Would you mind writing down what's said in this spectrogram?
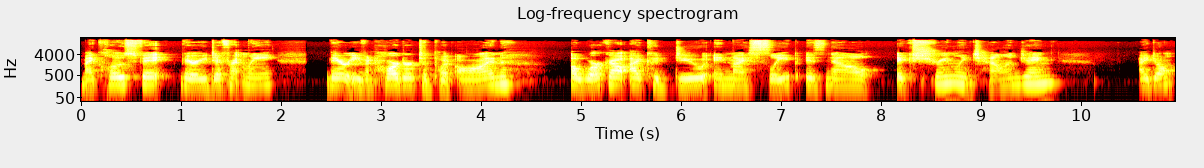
My clothes fit very differently. They're even harder to put on. A workout I could do in my sleep is now extremely challenging. I don't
